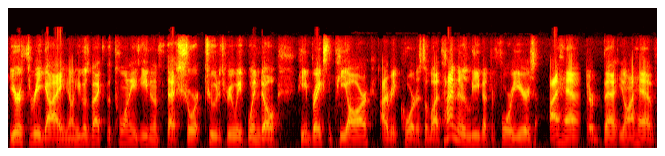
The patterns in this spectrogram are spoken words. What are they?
you're a three guy. You know, he goes back to the 20s, even if that short two to three week window, he breaks the PR, I record it. So by the time they leave after four years, I have their best, you know, I have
